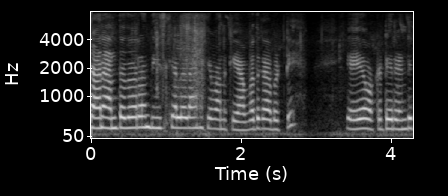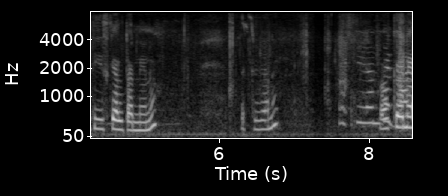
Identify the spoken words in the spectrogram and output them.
కానీ అంత దూరం తీసుకెళ్ళడానికి మనకి అవ్వదు కాబట్టి ఏ ఒకటి రెండు తీసుకెళ్తాను నేను. చక్కగానే. ఓకేనే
